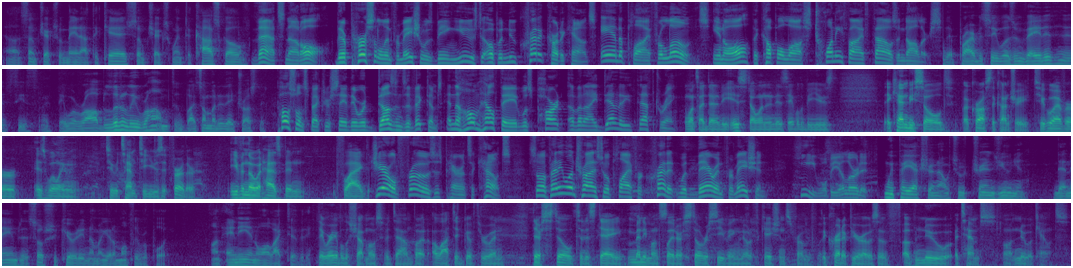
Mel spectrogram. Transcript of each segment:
Uh, some checks were made out to cash, some checks went to Costco. That's not all. Their personal information was being used to open new credit card accounts and apply for loans. In all, the couple lost $25,000. Their privacy was invaded, and it's, it's, they were robbed, literally robbed by somebody they trusted. Postal inspectors say there were dozens of victims, and the home health aid was part of an identity theft ring. Once identity is stolen and is able to be used, it can be sold across the country to whoever is willing to attempt to use it further, even though it has been flagged. Gerald froze his parents' accounts, so if anyone tries to apply for credit with their information, he will be alerted. We pay extra now through TransUnion. Their names, their social security number, I get a monthly report on any and all activity. They were able to shut most of it down, but a lot did go through, and they're still, to this day, many months later, still receiving notifications from the credit bureaus of, of new attempts on new accounts.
